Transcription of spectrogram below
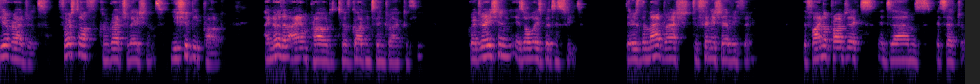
Dear graduates, first off, congratulations. You should be proud. I know that I am proud to have gotten to interact with you. Graduation is always bittersweet. There is the mad rush to finish everything, the final projects, exams, etc.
